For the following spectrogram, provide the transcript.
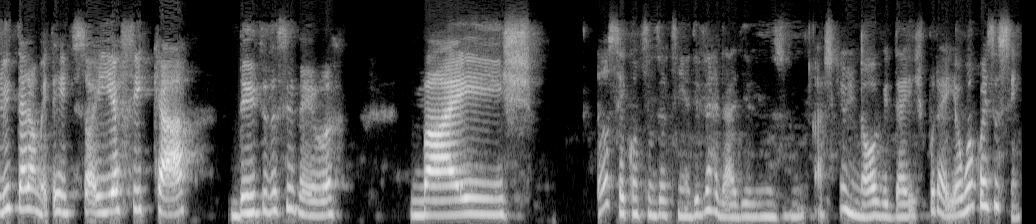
literalmente, a gente só ia ficar dentro do cinema. Mas eu não sei quantos anos eu tinha, de verdade. Uns, acho que uns 9, 10, por aí, alguma coisa assim.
